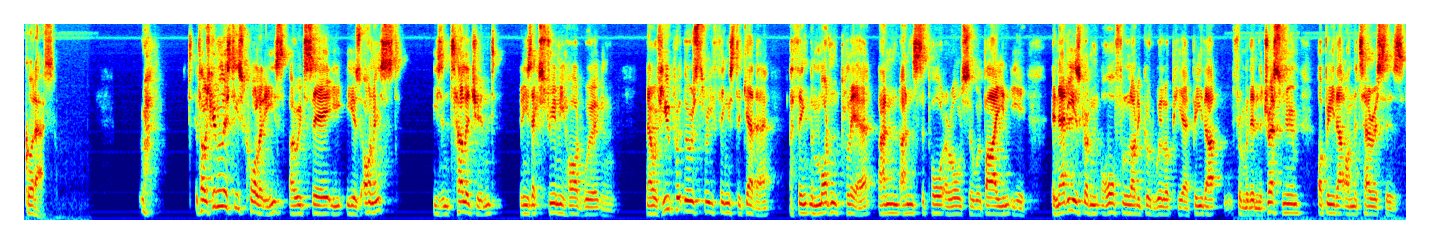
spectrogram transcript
good at? If I was going to list his qualities, I would say he, he is honest, he's intelligent, and he's extremely hardworking. Now, if you put those three things together, I think the modern player and, and supporter also will buy into you. And Eddie has got an awful lot of goodwill up here, be that from within the dressing room or be that on the terraces.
